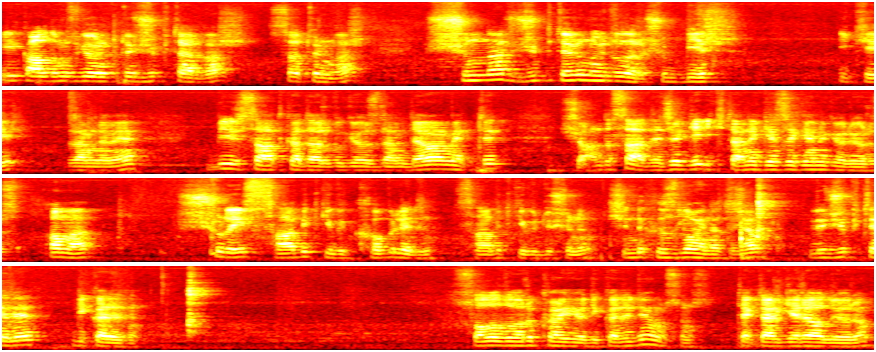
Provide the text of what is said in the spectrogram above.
İlk aldığımız görüntüde Jüpiter var, Satürn var. Şunlar Jüpiter'in uyduları. Şu 1, 2 gözlemlemeye. 1 saat kadar bu gözlem devam etti. Şu anda sadece iki tane gezegeni görüyoruz. Ama şurayı sabit gibi kabul edin. Sabit gibi düşünün. Şimdi hızlı oynatacağım ve Jüpiter'e dikkat edin. Sola doğru kayıyor. Dikkat ediyor musunuz? Tekrar geri alıyorum.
